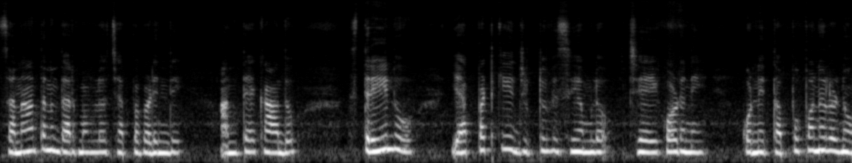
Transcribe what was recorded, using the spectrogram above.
సనాతన ధర్మంలో చెప్పబడింది. అంతేకాదు స్త్రీలు ఎప్పటికీ జుట్టు విషయంలో చేయకూడని కొన్ని తప్పు పనులను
